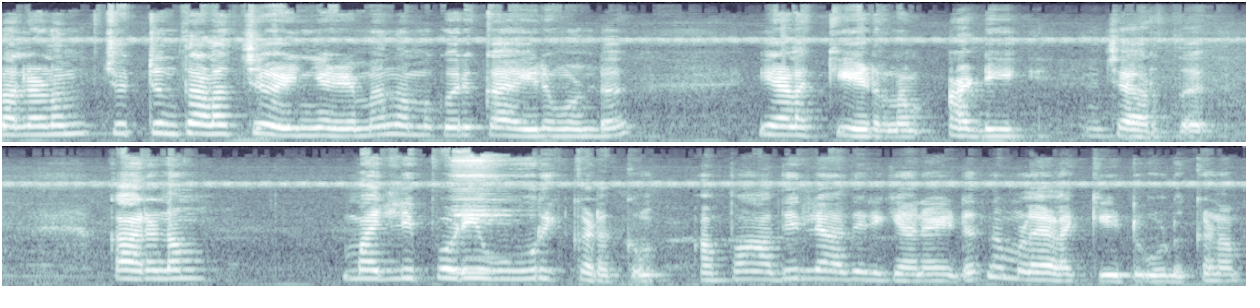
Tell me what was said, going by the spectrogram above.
നല്ലോണം ചുറ്റും തിളച്ച് കഴിഞ്ഞ് കഴിയുമ്പോൾ നമുക്കൊരു കയ്യിൽ കൊണ്ട് ഇളക്കിയിടണം അടി ചേർത്ത്. കാരണം മല്ലിപ്പൊടി ഊറിക്കിടക്കും. അപ്പോൾ അതില്ലാതിരിക്കാനായിട്ട് നമ്മൾ ഇളക്കിയിട്ട് കൊടുക്കണം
